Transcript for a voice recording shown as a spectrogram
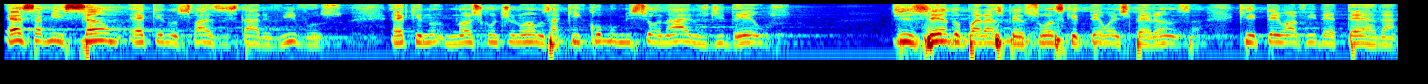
Essa missão é que nos faz estar vivos, é que nós continuamos aqui como missionários de Deus, dizendo para as pessoas que têm uma esperança, que têm uma vida eterna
